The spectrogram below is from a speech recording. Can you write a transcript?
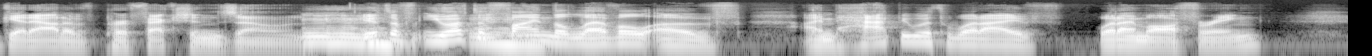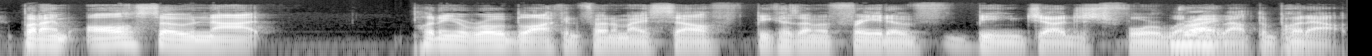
get out of perfection zone. You have to you have to Mhm. find the level of I'm happy with what I've what I'm offering, but I'm also not putting a roadblock in front of myself because I'm afraid of being judged for what Right. I'm about to put out.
